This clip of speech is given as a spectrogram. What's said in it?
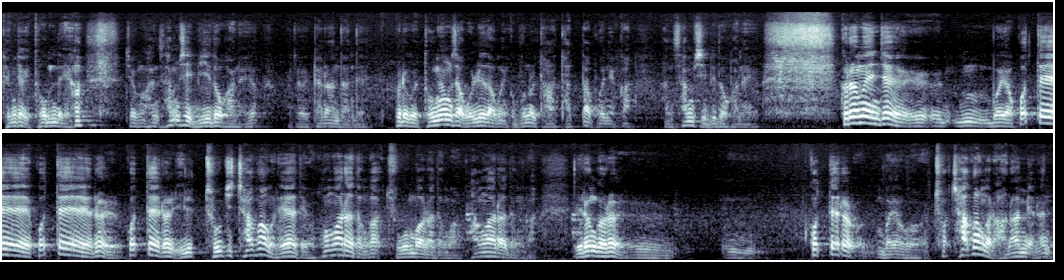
굉장히 덥네요. 지금 한 32도 가네요. 저희 베란다인데. 그리고 동영상 올리다 보니까 문을 다 닫다 보니까 한 32도 가네요. 그러면 이제 음, 뭐야 꽃대 꽃대를 꽃대를 일, 조기 차광을 해야 돼요. 홍화라든가 죽음화라든가 황화라든가 이런 거를 음, 음, 꽃대를 뭐야 그 초- 차광을 안 하면은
